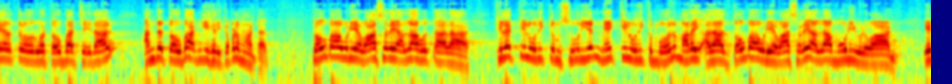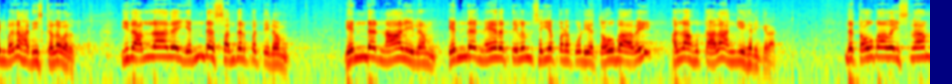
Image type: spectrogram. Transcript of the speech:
நேரத்தில் ஒருவர் தௌபா செய்தால் அந்த தௌபா அங்கீகரிக்கப்பட மாட்டார். தௌபாவுடைய வாசலை அல்லாஹு தாலா கிழக்கில் உதிக்கும் சூரியன் மேற்கில் உதிக்கும் போது மறை அதாவது தௌபாவுடைய வாசலை அல்லாஹ் மூடி விடுவான் என்பது ஹதீஸ்களில் வருது. இது அல்லாத எந்த சந்தர்ப்பத்திலும் எந்த நாளிலும் எந்த நேரத்திலும் செய்யப்படக்கூடிய தௌபாவை அல்லாஹு தாலா அங்கீகரிக்கிறார் இந்த தௌபாவை இஸ்லாம்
